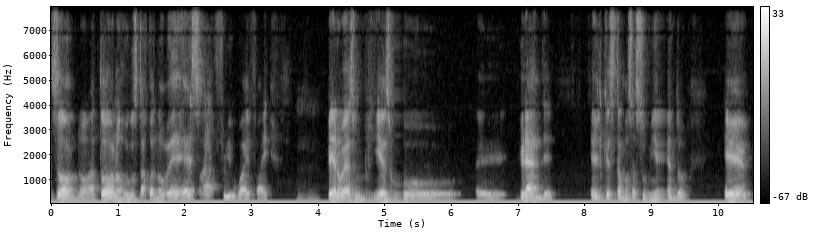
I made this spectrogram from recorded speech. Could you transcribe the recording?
zone, ¿no? A todos nos gusta cuando ve eso, ah, free Wi-Fi. Pero es un riesgo eh, grande el que estamos asumiendo. Eh,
